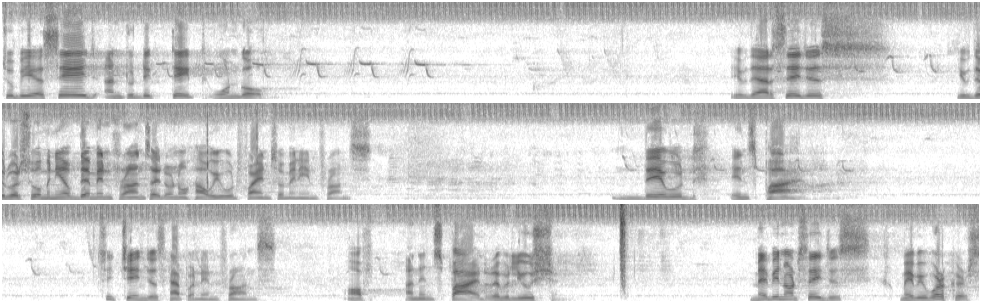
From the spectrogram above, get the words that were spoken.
to be a sage and to dictate won't go. If they are sages, if there were so many of them in France, I don't know how you would find so many in France. They would inspire. See, changes happened in France of an inspired revolution. Maybe not sages, maybe workers,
